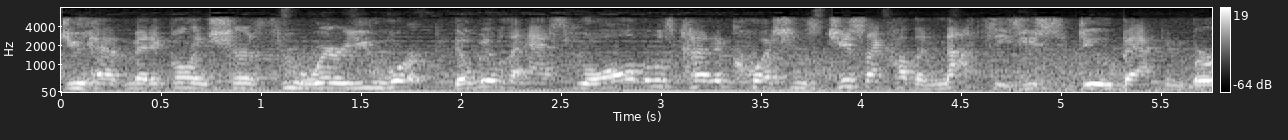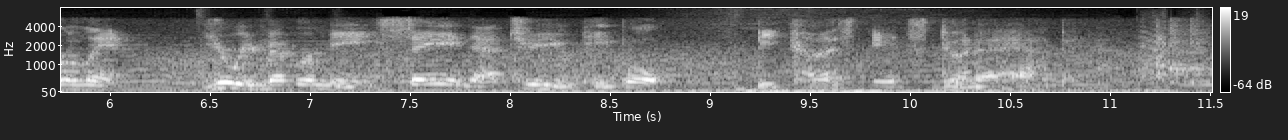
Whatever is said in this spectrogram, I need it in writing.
Do you have medical insurance through where you work? They'll be able to ask you all those kind of questions just like how the Nazis used to do back in Berlin. You remember me saying that to you people because it's gonna happen.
